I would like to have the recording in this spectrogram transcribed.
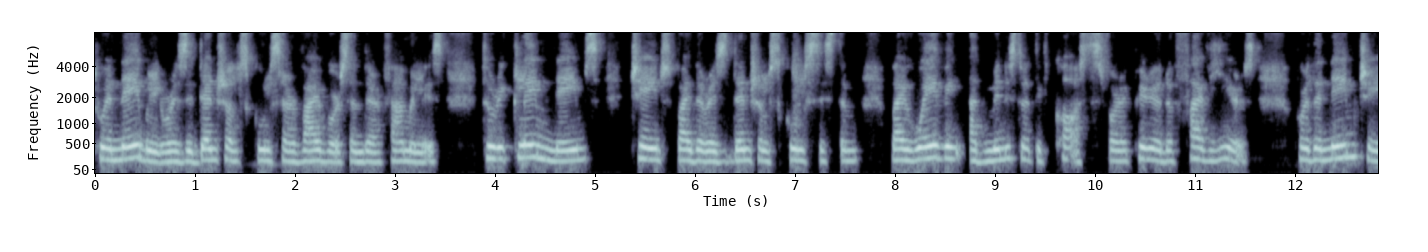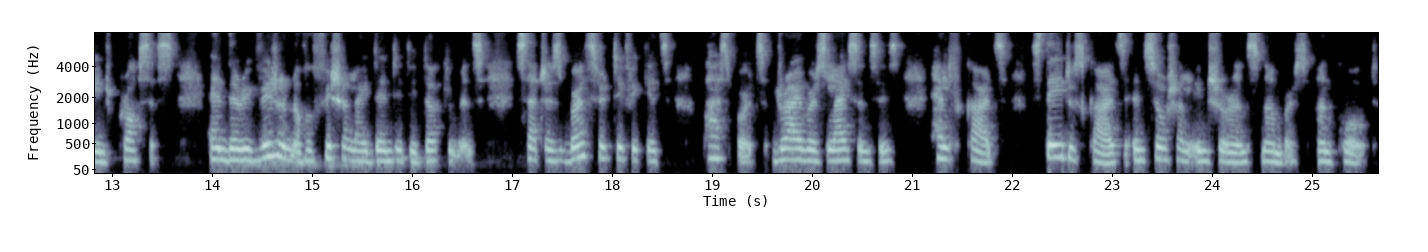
to enable residential school survivors and their families to reclaim names changed by the residential school system by waiving administrative costs for a period of five years for the name change process and the revision of official identity documents such as birth certificates, passports, driver's licenses, health cards, status cards, and social insurance numbers. Unquote.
